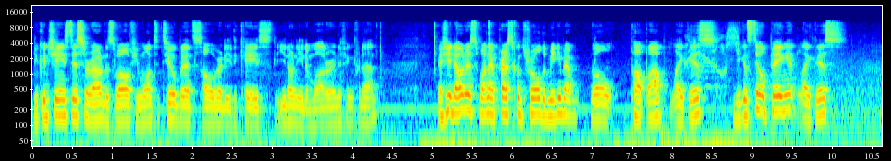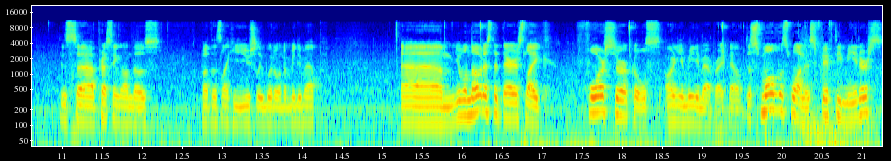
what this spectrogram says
You can change this around as well if you wanted to, but that's already the case. You don't need a mod or anything for that. As you notice, when I press control, the minimap will pop up like this. You can still ping it like this. Just uh, pressing on those buttons like you usually would on a minimap. Um, you will notice that there's like four circles on your minimap right now. The smallest one is 50 meters.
